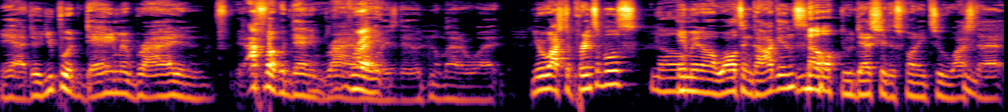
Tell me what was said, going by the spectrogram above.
Yeah, dude. You put Danny McBride and I fuck with Danny McBride Right. always, dude. No matter what. You ever watch The Principals? No. Him and uh, Walton Goggins? No. Dude, that shit is funny too. Watch that.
